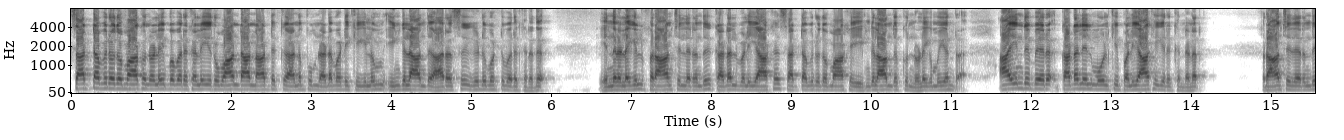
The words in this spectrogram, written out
சட்டவிரோதமாக நுழைபவர்களை ருவாண்டா நாட்டுக்கு அனுப்பும் நடவடிக்கையிலும் இங்கிலாந்து அரசு ஈடுபட்டு வருகிறது. இந்த நிலையில் பிரான்சிலிருந்து கடல் வழியாக சட்டவிரோதமாக இங்கிலாந்துக்கு நுழைய முயன்ற ஐந்து பேர் கடலில் மூழ்கி பலியாகி இருக்கின்றனர். பிரான்சிலிருந்து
